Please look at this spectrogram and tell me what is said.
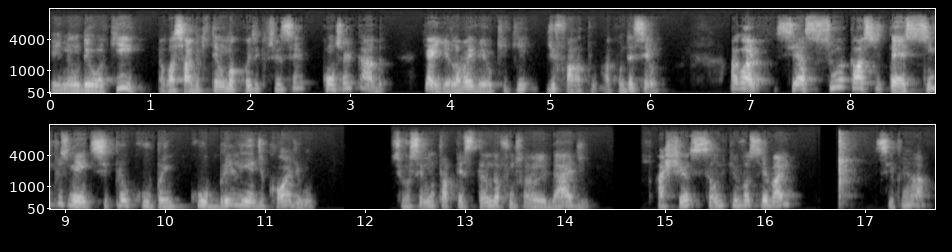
e não deu aqui, ela sabe que tem uma coisa que precisa ser consertada. E aí ela vai ver o que, que de fato aconteceu. Agora, se a sua classe de teste simplesmente se preocupa em cobrir linha de código, se você não está testando a funcionalidade, as chances são de que você vai se ferrar.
